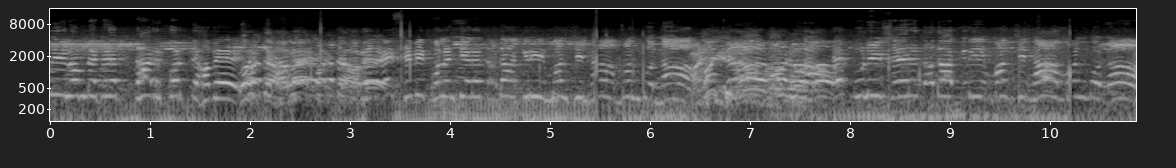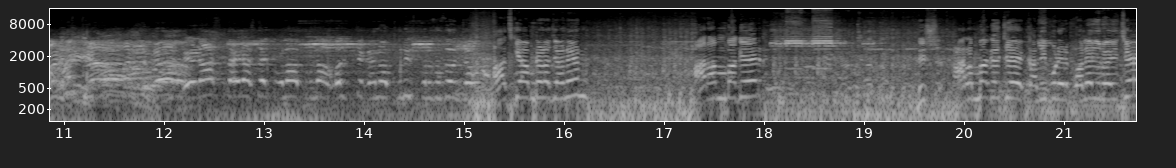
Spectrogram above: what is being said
অবিলম্বে গ্রেফতার করতে হবে। এই সিভিক ভলেন্টিয়ারের দাদাগিরি মানছি না মানবো না। এই পুলিশের দাদাগিরি মানছি না মানবো না। এই রাস্তায় রাস্তায় তোলা তোলা হচ্ছে কেন পুলিশ প্রশাসন আজকে আপনারা জানেন আরামবাগের বিশ্ব- আরামবাগে যে কালীপুরের কলেজ রয়েছে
